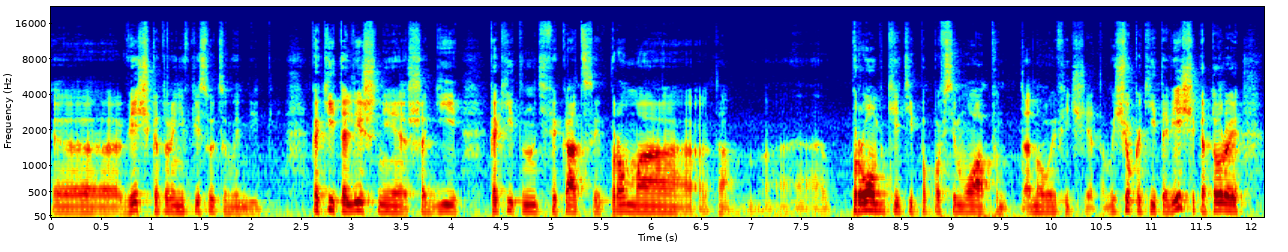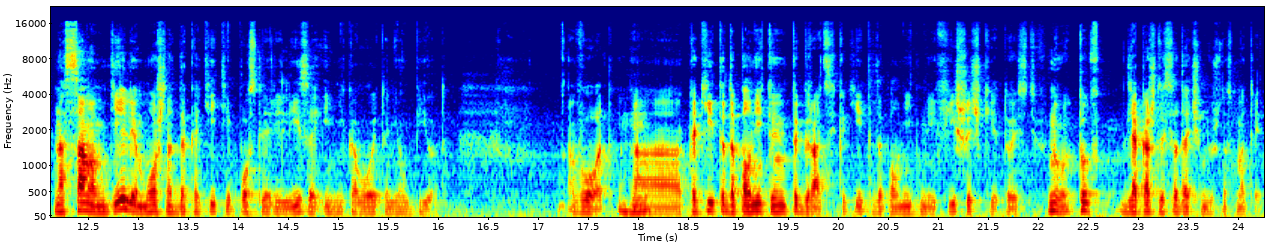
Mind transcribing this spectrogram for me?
э, вещи, которые не вписываются в MVP. Какие-то лишние шаги, какие-то нотификации, промо, там, э, промки типа по всему апу о новой фиче, там еще какие-то вещи, которые на самом деле можно докатить и после релиза, и никого это не убьет. Вот. Угу. А, какие-то дополнительные интеграции, какие-то дополнительные фишечки. То есть, ну, тут для каждой задачи нужно смотреть.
